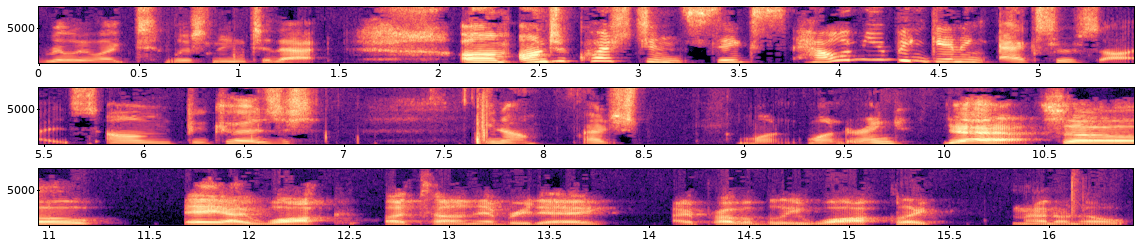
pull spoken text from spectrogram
really liked listening to that. Um. On to question six. How have you been getting exercise? Um. Because, you know, I just won- wondering. Yeah. So, A, I walk a ton every day. I probably walk like, I don't know,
